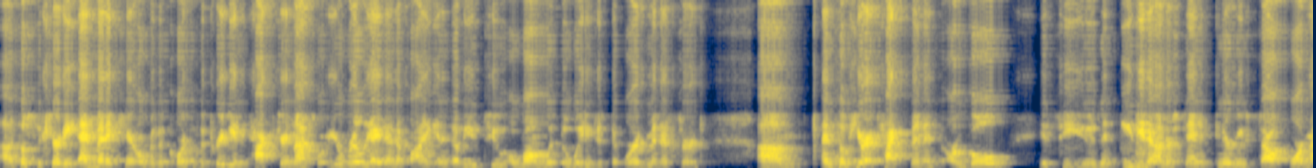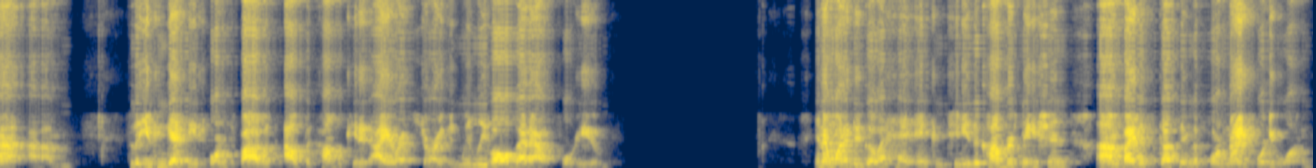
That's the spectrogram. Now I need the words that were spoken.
uh, Social Security and Medicare over the course of the previous tax year, and that's what you're really identifying in a W-2 along with the wages that were administered. Um, and so here at Tax Bandits, our goal is to use an easy-to-understand interview-style format um, so that you can get these forms filed without the complicated IRS jargon. We leave all of that out for you. And I wanted to go ahead and continue the conversation um, by discussing the Form 941.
